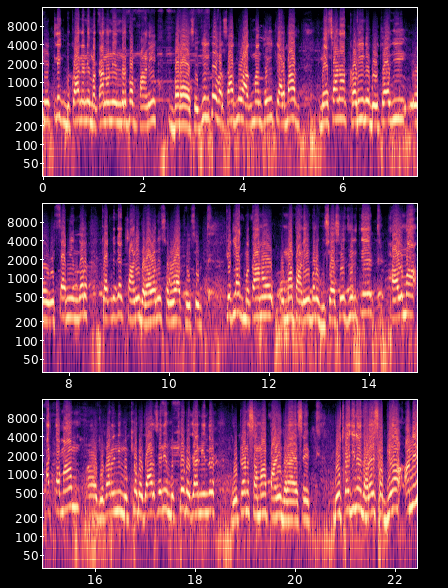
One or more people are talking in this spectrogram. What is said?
કેટલીક દુકાન અને મકાનોની અંદર પણ પાણી ભરાયા છે. જે રીતે વરસાદનું આગમન થયું, ત્યારબાદ મહેસાણા કડી અને બેચરાજી વિસ્તારની અંદર ક્યાંક ને ક્યાંક પાણી ભરાવાની શરૂઆત થઈ છે. કેટલાક મકાનોમાં પાણી પણ ઘૂસ્યા છે. જે રીતે હાલમાં આ તમામ જોટાણાની મુખ્ય બજાર છે ને મુખ્ય બજારની અંદર ઘૂંટણ સમા પાણી ભરાયા છે. બોચરાજીના ધારાસભ્ય અને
